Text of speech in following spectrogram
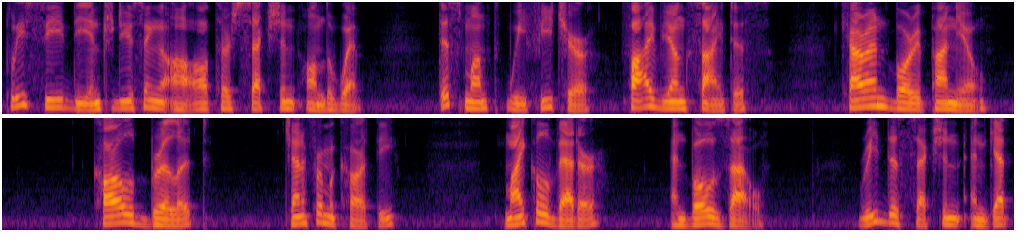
please see the Introducing Our Authors section on the web. This month, we feature five young scientists Karen Boripano, Carl Brillett, Jennifer McCarthy, Michael Vetter, and Bo Zhao. Read this section and get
